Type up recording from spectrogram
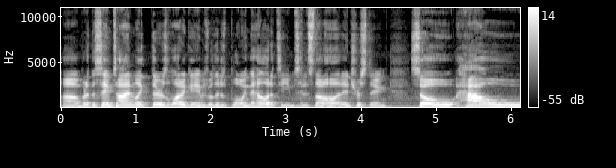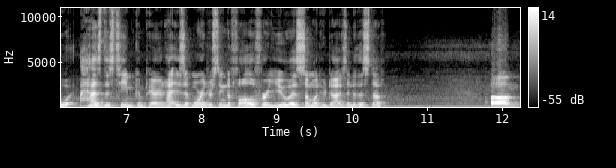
Uh, but at the same time, like there's a lot of games where they're just blowing the hell out of teams, and it's not all that interesting. So how has this team compared? How, is it more interesting to follow for you as someone who dives into this stuff? Um,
